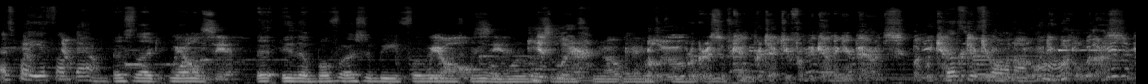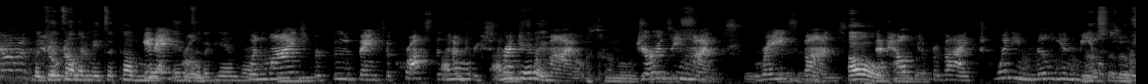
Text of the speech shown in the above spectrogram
Let's play yourself down. It's like We one all see it. It, either both of us should be fully We on all screen it. or one of us Yes, should be on Blair. screen. Okay. Otherwise, Blue Progressive can protect you from becoming your parents, but we can't That's protect what's your going on own when you now. with us. But you're telling me to come In more April, into the camera. When mm-hmm. lines for food banks across the country stretch for miles, kinda wish I Jersey Mike's straight raised funds Oh. that help to provide 20 million meals for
